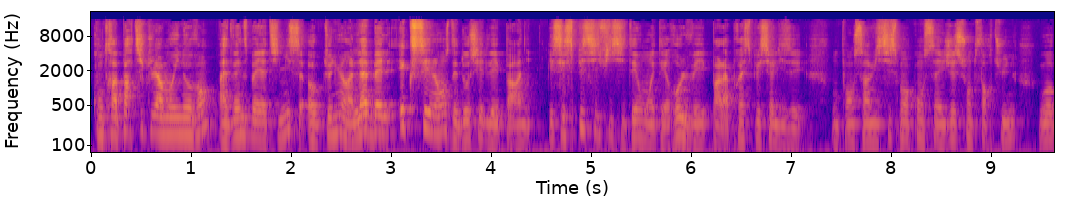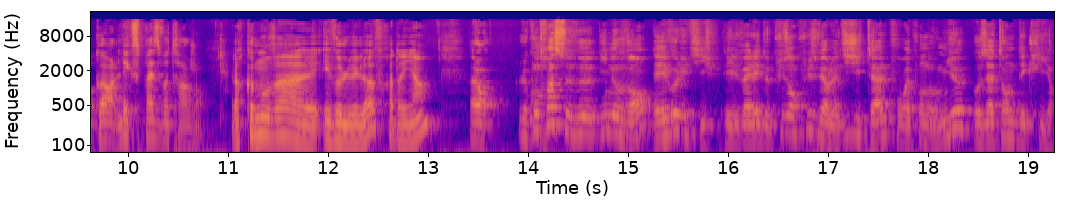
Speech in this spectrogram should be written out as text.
Contrat particulièrement innovant, Advance by Atimis a obtenu un label excellence des dossiers de l'épargne et ses spécificités ont été relevées par la presse spécialisée. On pense à investissement conseil, gestion de fortune ou encore l'Express Votre Argent. Alors comment va euh, évoluer l'offre, Adrien? Alors le contrat se veut innovant et évolutif, et il va aller de plus en plus vers le digital pour répondre au mieux aux attentes des clients.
